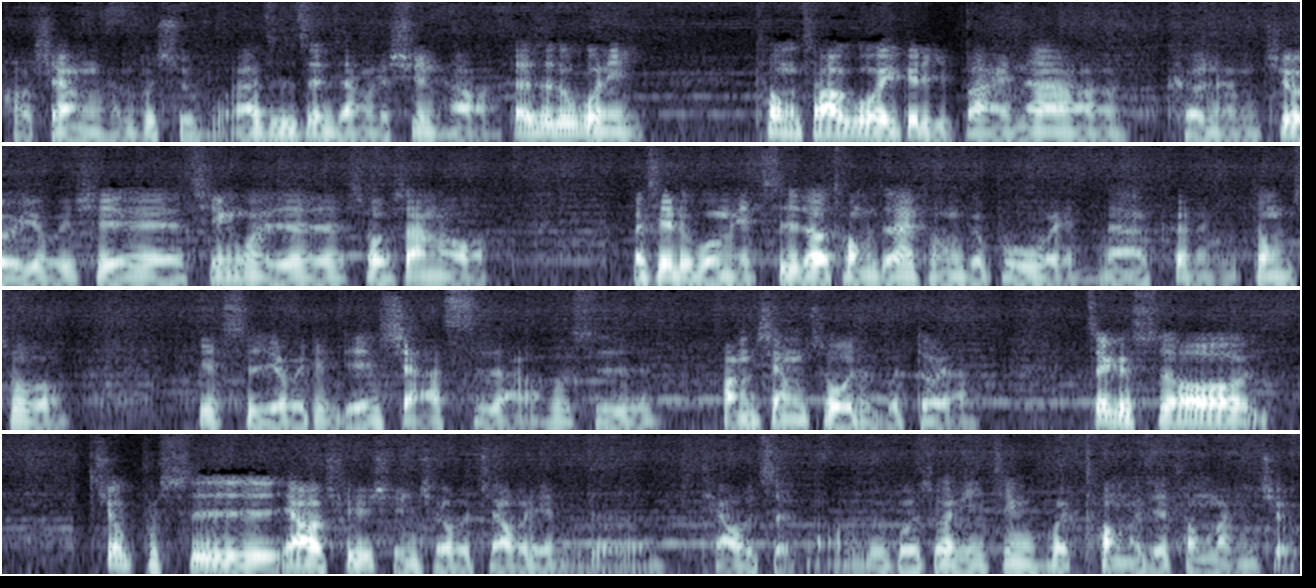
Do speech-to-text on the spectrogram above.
好像很不舒服啊，这是正常的讯号。但是如果你痛超过一个礼拜，那可能就有一些轻微的受伤哦。而且如果每次都痛在同一个部位，那可能动作也是有一点点瑕疵啊，或是方向做得不对啊。这个时候就不是要去寻求教练的调整哦。如果说你已经会痛，而且痛蛮久的，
